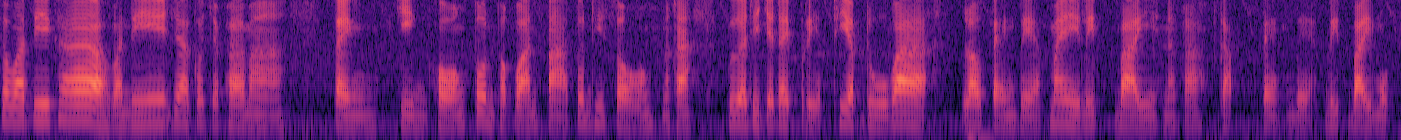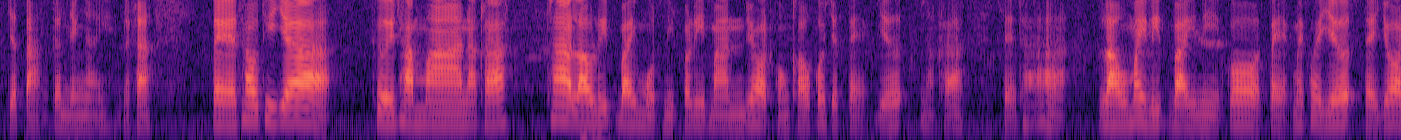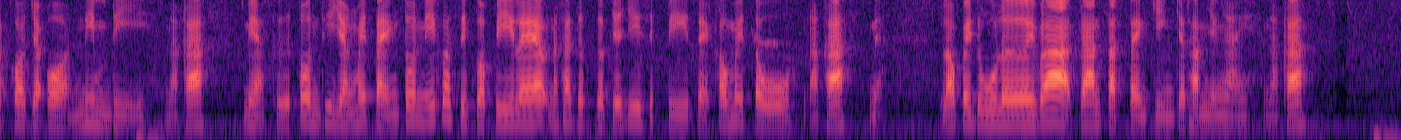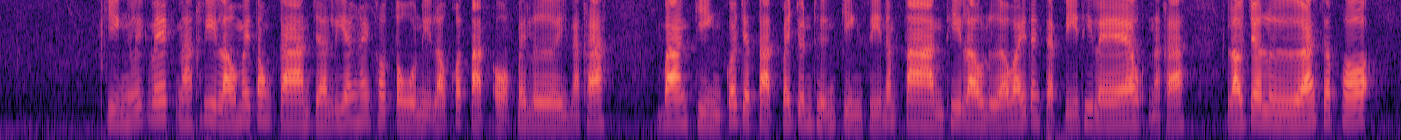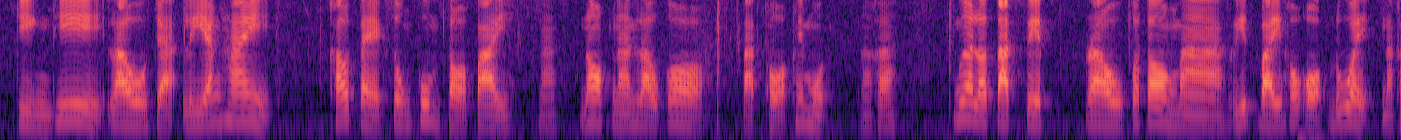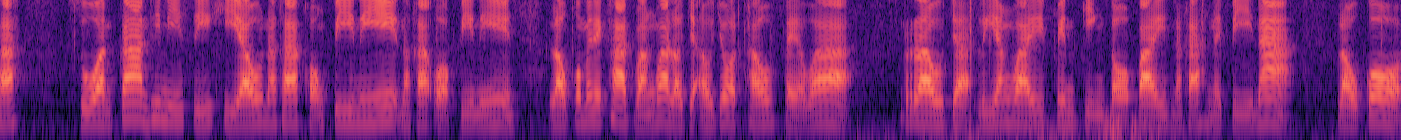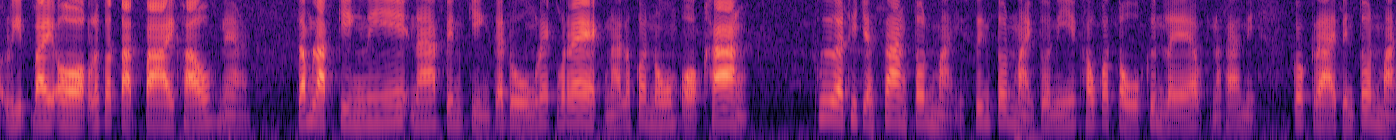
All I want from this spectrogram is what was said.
สวัสดีค่ะ วันนี้ย่าก็จะพามาแต่งกิ่งของต้นผักหวานป่าต้นที่สองนะคะ เพื่อที่จะได้เปรียบเทียบดูว่าเราแต่งแบบไม่ริดใบนะคะ กับแต่งแบบริดใบหมดจะต่างกันยังไงนะคะ แต่เท่าที่ย่าเคยทำมานะคะ ถ้าเราริดใบหมดนี่ปริมาณยอดของเขาก็จะแตกเยอะนะคะ แต่ถ้า เราไม่ริดใบนี่ก็แตกไม่ค่อยเยอะ แต่ยอดก็จะอ่อนนิ่มดีนะคะ เนี่ยคือต้นที่ยังไม่แต่งต้นนี้ก็ 10 กว่าปีแล้วนะคะ เกือบเกือบจะ 20 ปี แต่เขาไม่โตนะคะ เนี่ยเราไปดูเลยว่าการตัดแต่งกิ่งจะทำยังไงนะคะ กิ่งเล็กๆนะที่เราไม่ต้องการจะเลี้ยงให้เขาโตนี่เราก็ตัดออกไปเลยนะคะ บางกิ่งก็จะตัดไปจนถึงกิ่งสีน้ำตาลที่เราเหลือไว้ตั้งแต่ปีที่แล้วนะคะ เราจะเหลือเฉพาะกิ่งที่เราจะเลี้ยงให้เขาแตกทรงพุ่มต่อไปนะนอกนั้นเราก็ตัดออกให้หมดนะคะ เมื่อเราตัดเสร็จเราก็ต้องมารีดใบเขาออกด้วยนะคะ ส่วนก้านที่มีสีเขียวนะคะของปีนี้นะคะออกปีนี้ เราก็ไม่ได้คาดหวังว่าเราจะเอายอดเขาแต่ว่าเราจะเลี้ยงไว้เป็นกิ่งต่อไปนะคะ ในปีหน้า เราก็รีดใบออกแล้วก็ตัดปลายเขาเนี่ยสำหรับกิ่งนี้นะเป็นกิ่งกระโดงแรกๆนะแล้วก็โน้มออกข้าง เพื่อที่จะสร้างต้นใหม่ ซึ่งต้นใหม่ตัวนี้เขาก็โตขึ้นแล้วนะคะนี่ก็กลายเป็นต้นใหม่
